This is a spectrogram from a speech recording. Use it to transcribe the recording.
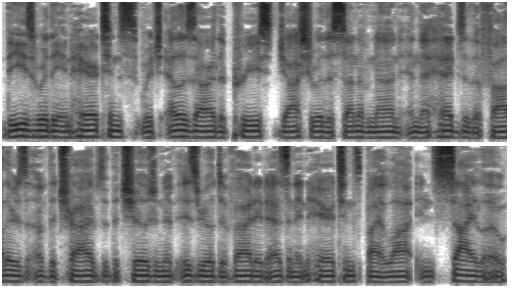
These were the inheritance which Eleazar the priest, Joshua the son of Nun, and the heads of the fathers of the tribes of the children of Israel divided as an inheritance by lot in Shiloh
